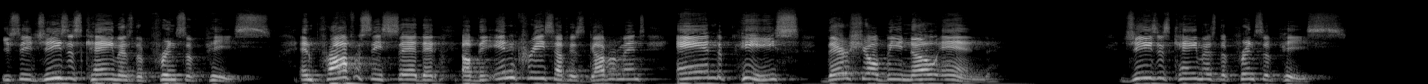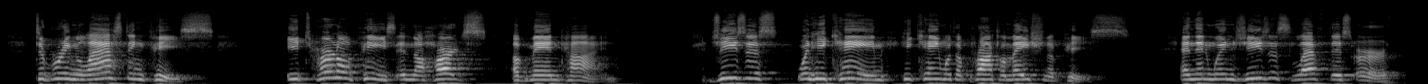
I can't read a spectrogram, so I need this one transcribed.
You see, Jesus came as the Prince of Peace. And prophecy said that of the increase of his government and peace, there shall be no end. Jesus came as the Prince of Peace to bring lasting peace, eternal peace in the hearts of mankind. Jesus, when he came, he came with a proclamation of peace. And then when Jesus left this earth,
